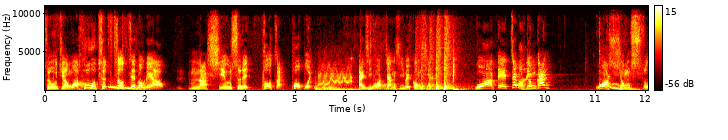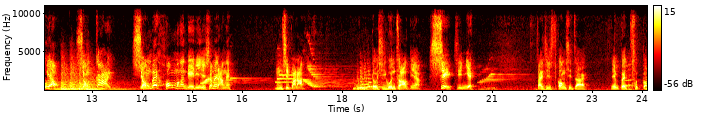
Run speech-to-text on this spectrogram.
自从我付出做节目了，唔那收视率破十破八，但是我暂时要讲啥？我伫节目中间，我上需要、上介意、上要访问的艺人是啥物人呢？唔是别人，就是阮查某囝谢金燕。但是讲实在，因别出国，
